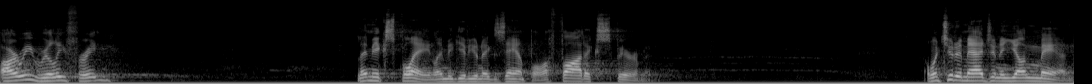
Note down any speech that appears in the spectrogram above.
Are we really free? Let me explain. Let me give you an example, a thought experiment. I want you to imagine a young man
